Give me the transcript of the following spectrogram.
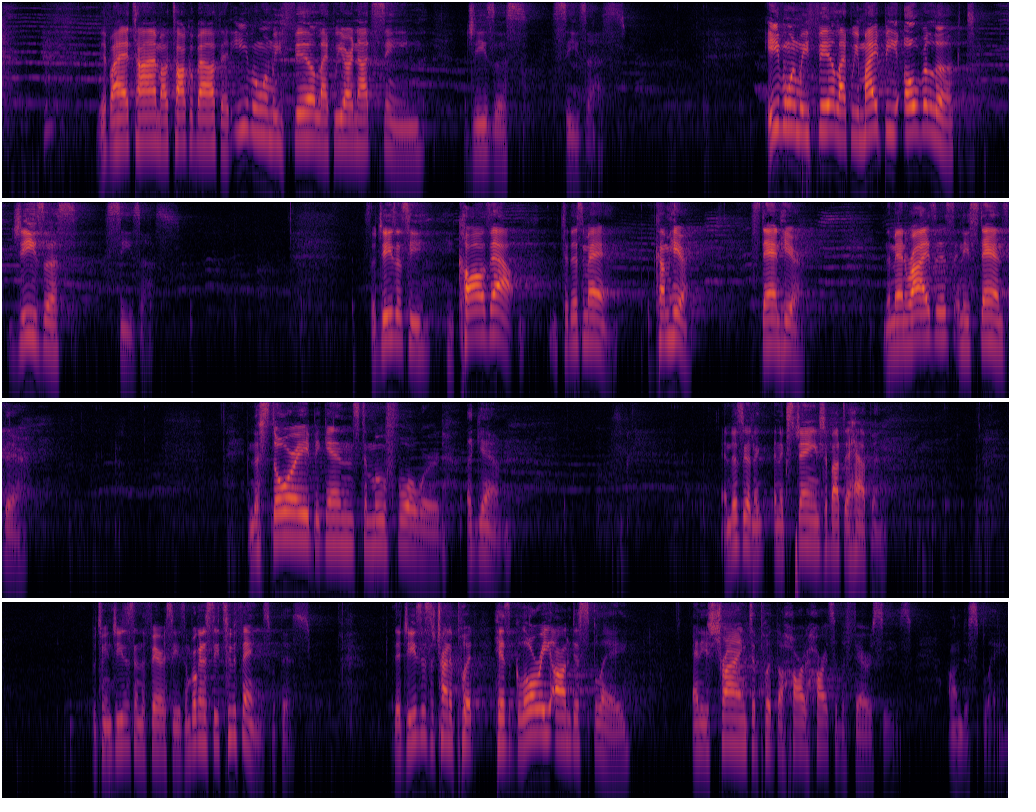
If I had time, I'll talk about that even when we feel like we are not seen, Jesus sees us. Even when we feel like we might be overlooked, Jesus sees us. So Jesus, he, he calls out to this man, Come here, stand here. The man rises and he stands there. And the story begins to move forward again. And there's an, an exchange about to happen between Jesus and the Pharisees. And we're going to see two things with this that Jesus is trying to put his glory on display, and he's trying to put the hard hearts of the Pharisees on display.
